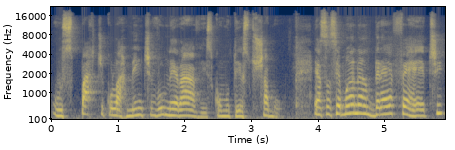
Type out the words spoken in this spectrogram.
os particularmente vulneráveis, como o texto chamou. Essa semana, André Ferretti,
